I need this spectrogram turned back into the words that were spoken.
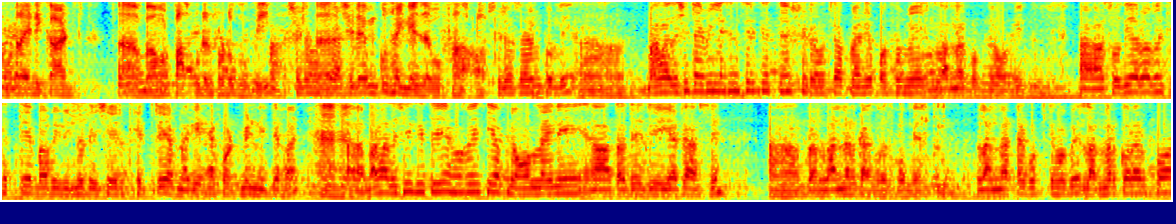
ভোটার আইডি কার্ড বা আমার পাসপোর্টের ফটোকপি হ্যাঁ, সেটা হচ্ছে সেটা আমি কোথায় নিয়ে যাব ফার্স্ট সেটা হচ্ছে আমি বলি বাংলাদেশি ড্রাইভিং লাইসেন্সের ক্ষেত্রে সেটা হচ্ছে আপনাকে প্রথমে লার্নার করতে হবে। সৌদি আরবের ক্ষেত্রে বা বিভিন্ন দেশের ক্ষেত্রে আপনাকে অ্যাপয়েন্টমেন্ট নিতে হয়। হ্যাঁ হ্যাঁ। বাংলাদেশের ক্ষেত্রে হবে কি আপনি অনলাইনে তাদের যে ইয়েটা আছে আপনার লার্নার কাগজ বলে আর কি। লার্নারটা করতে হবে। লার্নার করার পর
